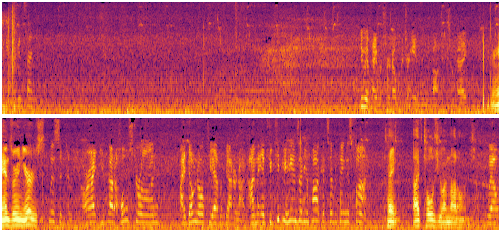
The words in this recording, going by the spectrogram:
You get the good side. Do me a favor, sir. Don't put your hands in your pockets, okay? Your hands are in yours. Listen to me, all right? You've got a holster on. I don't know if you have a gun or not. I'm, if you keep your hands out of your pockets, everything is fine. Hey, I've told you I'm not armed. Well,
